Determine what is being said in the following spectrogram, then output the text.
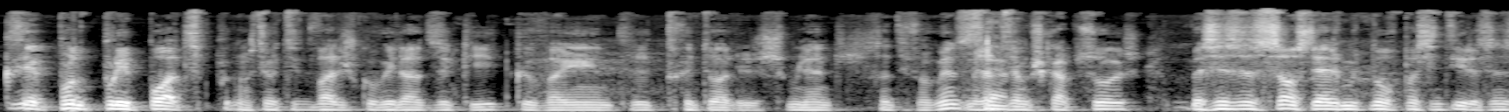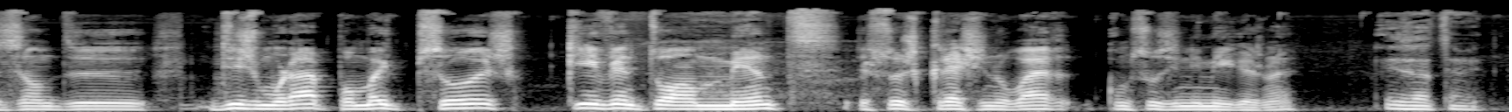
quer dizer, ponto por hipótese, porque nós temos tido vários convidados aqui que vêm de territórios semelhantes Filomena, mas já tivemos cá pessoas. A sensação, se és muito novo para sentir, a sensação de desmorar para o meio de pessoas que eventualmente as pessoas que crescem no bairro como suas inimigas, não é? Exatamente.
